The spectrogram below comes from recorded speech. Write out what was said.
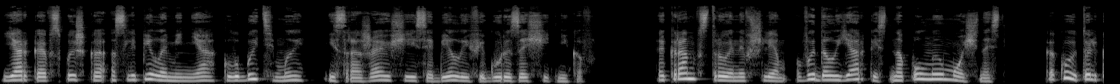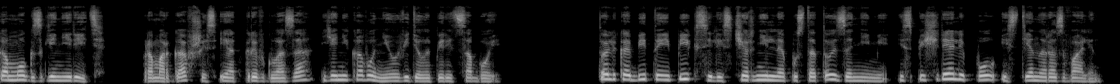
Яркая вспышка ослепила меня, клубы тьмы и сражающиеся белые фигуры защитников. Экран, встроенный в шлем, выдал яркость на полную мощность, какую только мог сгенерить. Проморгавшись и открыв глаза, я никого не увидела перед собой. Только битые пиксели с чернильной пустотой за ними испещряли пол и стены развалин.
